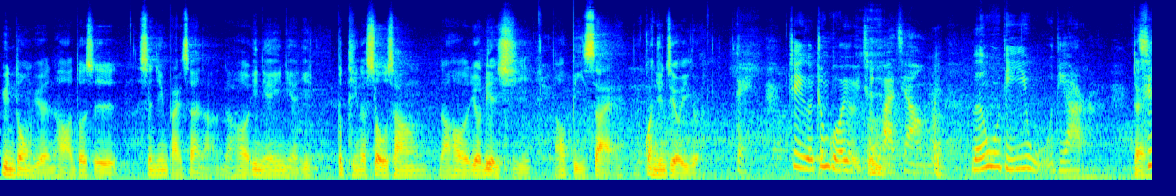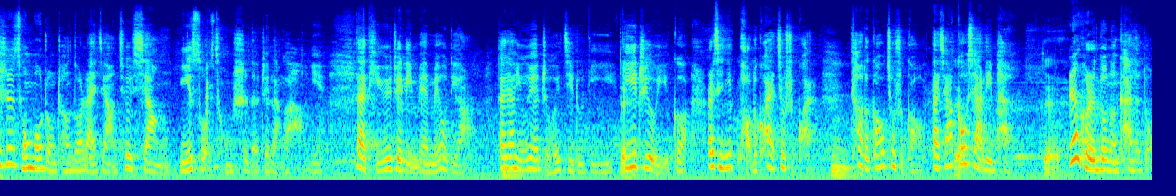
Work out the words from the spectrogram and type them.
运动员哈都是身经百战啊，然后一年一年一不停的受伤，然后又练习，然后比赛，冠军只有一个。对，这个中国有一句话叫“文无第一，武无第二”。其实从某种程度来讲，就像你所从事的这两个行业，在体育这里面没有第二，大家永远只会记住第一，第一只有一个，而且你跑得快就是快，嗯，跳得高就是高，大家高下立判，对，任何人都能看得懂。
